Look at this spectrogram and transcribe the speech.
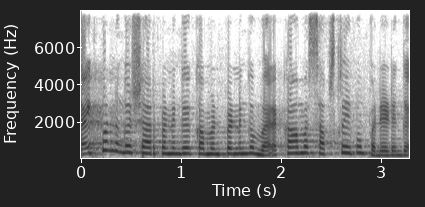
லைக் பண்ணுங்கள் ஷேர் பண்ணுங்கள் கமெண்ட் பண்ணுங்கள் மறக்காமல் சப்ஸ்கிரைபும் பண்ணிவிடுங்க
